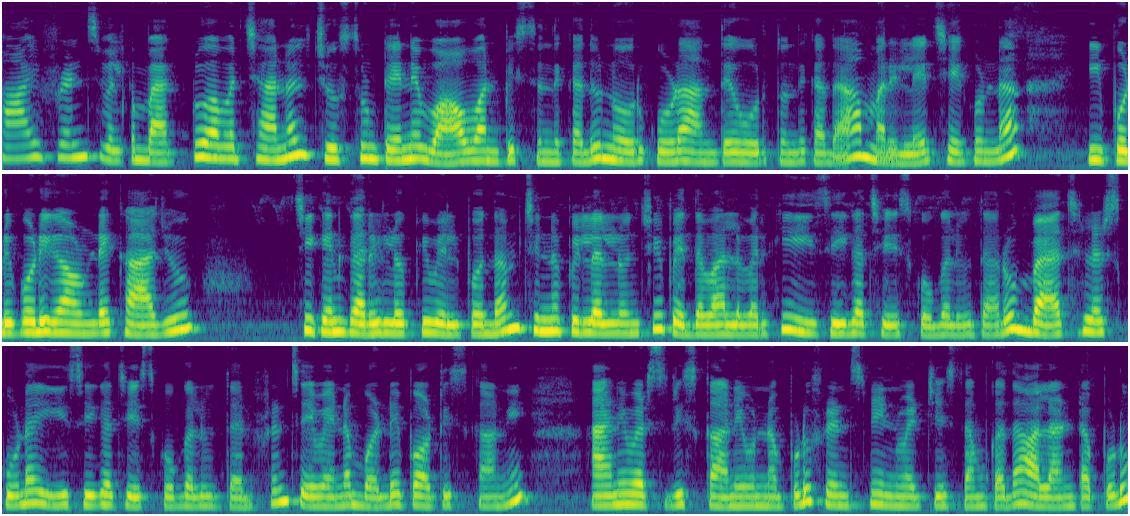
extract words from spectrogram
Hi friends welcome back to our channel. చూస్తుంటేనే వావ్ అనిపిస్తుంది కదా నోరు కూడా అంతే ఊరుతుంది కదా. మరి లేట్ చేయకుండా ఈ పొడి పొడిగా ఉండే కాజు చికెన్ కర్రీలోకి వెళ్ళిపోదాం. చిన్న పిల్లల నుంచి పెద్దవాళ్ళ వరకు ఈజీగా చేసుకోగలుగుతారు. బ్యాచిలర్స్ కూడా ఈజీగా చేసుకోగలుగుతారు ఫ్రెండ్స్. ఏవైనా బర్త్డే పార్టీస్ కానీ యానివర్సరీస్ కానీ ఉన్నప్పుడు ఫ్రెండ్స్ని ఇన్వైట్ చేస్తాం కదా అలాంటప్పుడు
